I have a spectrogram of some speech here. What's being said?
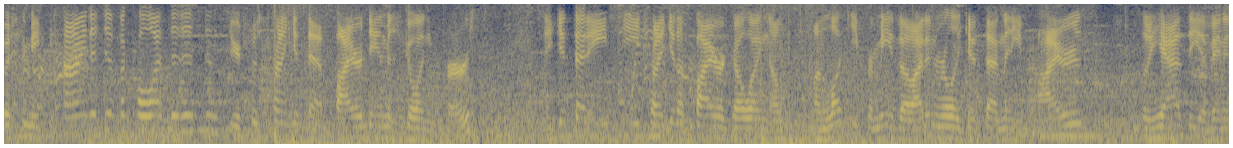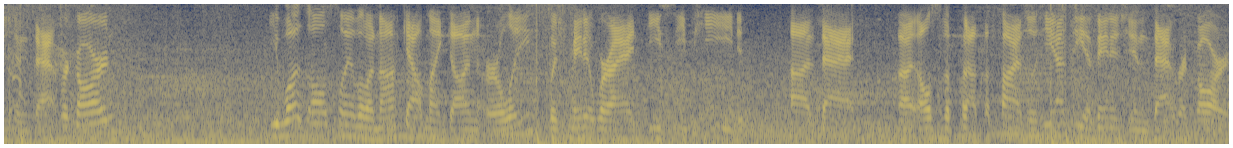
which can be kind of difficult at the distance. You're just trying to get that fire damage going first. So you get that HE, try to get a fire going. unlucky for me, though, I didn't really get that many fires. So he had the advantage in that regard. He was also able to knock out my gun early, which made it where I had DCP'd uh, that, uh, also to put out the five. So he had the advantage in that regard.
